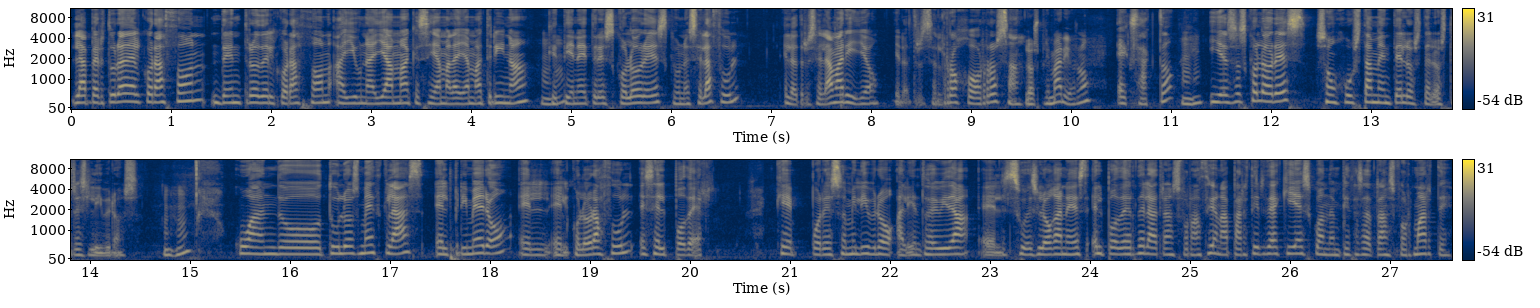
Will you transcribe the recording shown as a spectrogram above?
La apertura del corazón, dentro del corazón hay una llama que se llama la llama trina, que tiene tres colores, que uno es el azul, el otro es el amarillo y el otro es el rojo o rosa. Los primarios, ¿no? Exacto. Y esos colores son justamente los de los tres libros. Cuando tú los mezclas, el primero, el, color azul, es el poder que por eso mi libro Aliento de Vida, el, su eslogan es el poder de la transformación. A partir de aquí es cuando empiezas a transformarte.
